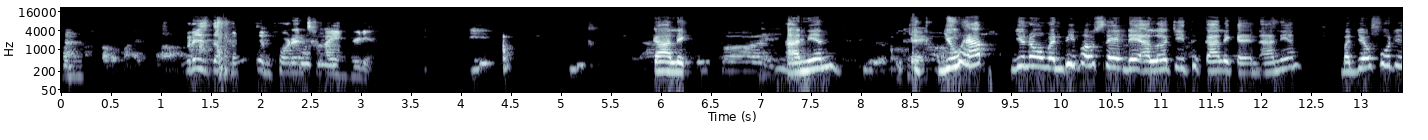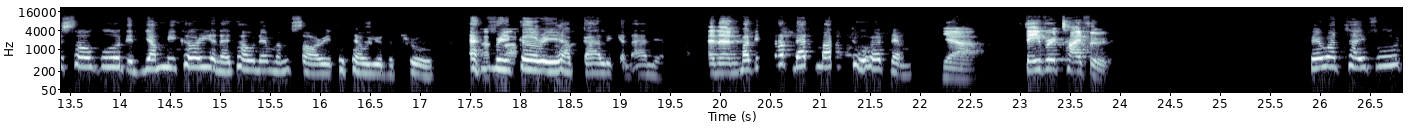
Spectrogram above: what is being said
What is the most important Thai ingredient? Garlic. Onion. Okay. You have, you know, when people say they're allergic to garlic and onion, but your food is so good, it's yummy curry, and I told them I'm sorry to tell you the truth. Every curry have garlic and onion, And then, but it's not that much to hurt them. yeah, favorite Thai food? Favorite Thai food?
